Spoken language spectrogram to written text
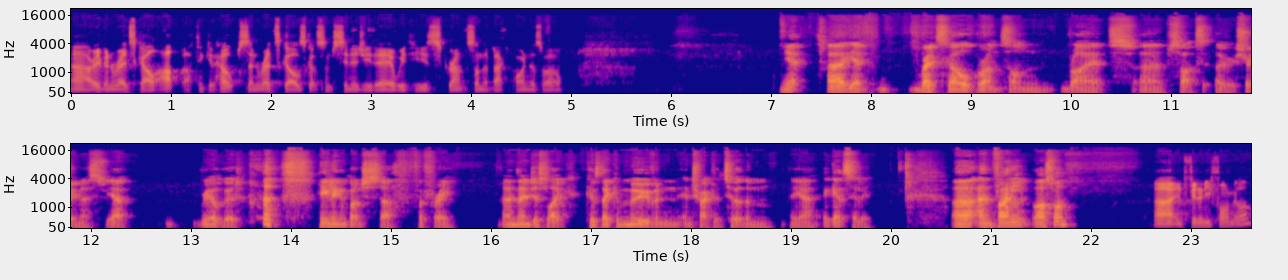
uh, or even Red Skull up, I think it helps. And Red Skull's got some synergy there with his grunts on the back point as well. Yeah, uh, yeah. Red Skull grunts on riots, uh, sparks over extremists. Yeah, real good. Healing a bunch of stuff for free and then just like because they can move and interact with two of them, yeah, it gets silly. Uh, and finally, last one. Uh, infinity formula.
